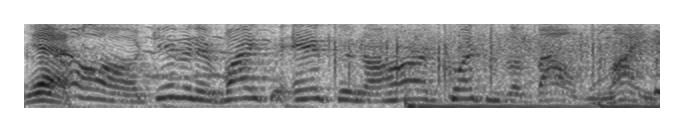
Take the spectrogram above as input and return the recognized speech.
Yes. Oh, giving advice and answering the hard questions about life.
